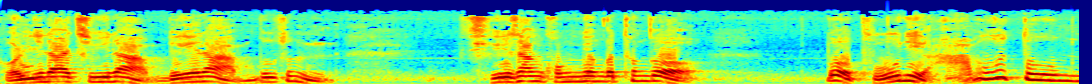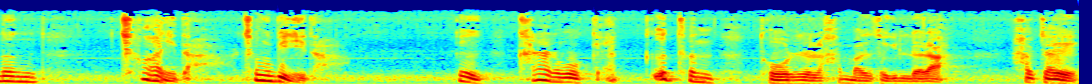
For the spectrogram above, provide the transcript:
권리나 지위나 명예나 무슨 세상 공명 같은 거 뭐, 분이 아무것도 없는 청안이다. 청빈이다. 그, 가난하고 깨끗한 도리를 한마디씩 일러라. 학자의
